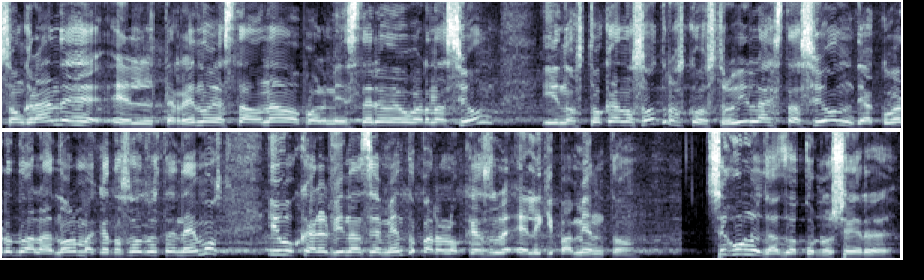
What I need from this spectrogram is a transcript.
son grandes, el terreno ya está donado por el Ministerio de Gobernación y nos toca a nosotros construir la estación de acuerdo a la norma que nosotros tenemos y buscar el financiamiento para lo que es el equipamiento. Según lo dado a conocer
